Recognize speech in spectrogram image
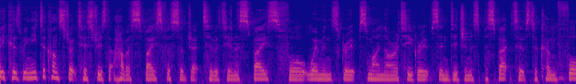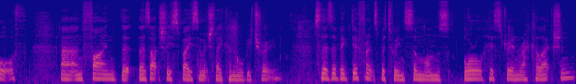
because we need to construct histories that have a space for subjectivity and a space for women's groups, minority groups, indigenous perspectives to come forth uh, and find that there's actually space in which they can all be true. So there's a big difference between someone's oral history and recollection,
